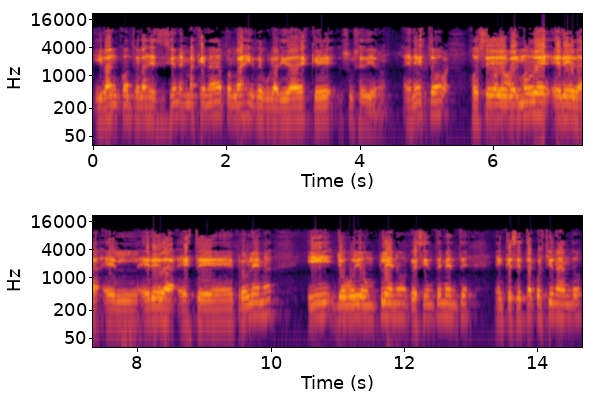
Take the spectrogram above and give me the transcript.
y van contra las decisiones más que nada por las irregularidades que sucedieron. En esto, José Bermúdez hereda, el, hereda este problema y yo voy a un pleno recientemente en que se está cuestionando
